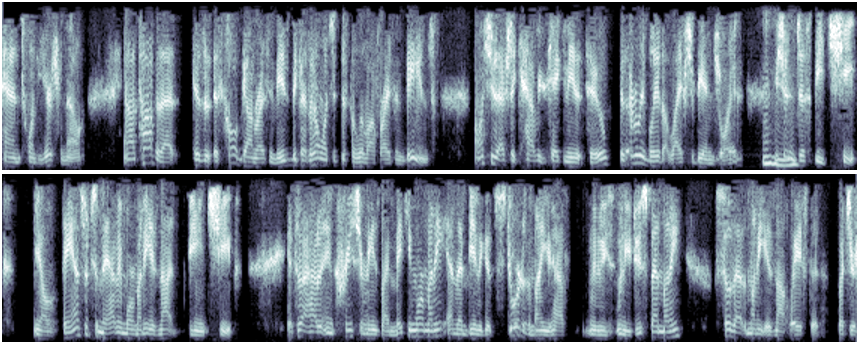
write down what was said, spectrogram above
10, 20 years from now. And on top of that, because it's called beyond rice and beans because I don't want you just to live off rice and beans. I want you to actually have your cake and eat it too, because I really believe that life should be enjoyed. Mm-hmm. You shouldn't just be cheap. You know, the answer to having more money is not being cheap. It's about how to increase your means by making more money and then being a good steward of the money you have when you, when you do spend money so that money is not wasted, but you're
